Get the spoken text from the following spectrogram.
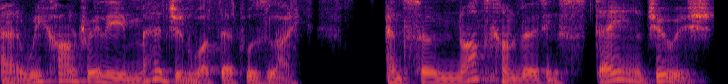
Uh, we can't really imagine what that was like. And so, not converting, staying Jewish,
